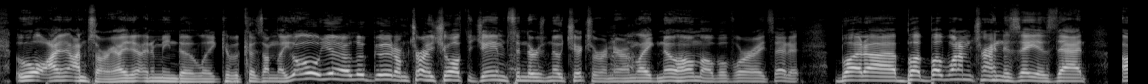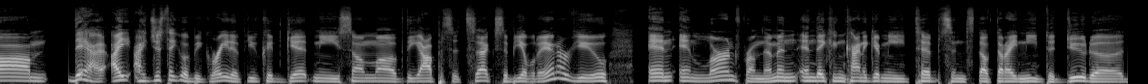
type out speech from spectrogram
well, I, I'm sorry. I, I didn't mean to like because I'm like, oh yeah, I look good. I'm trying to show off to James, and there's no chicks around there. I'm like, no homo before I said it. But uh, but but what I'm trying to say is that um. Yeah, I, I just think it would be great if you could get me some of the opposite sex to be able to interview and and learn from them and, and they can kind of give me tips and stuff that I need to do to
